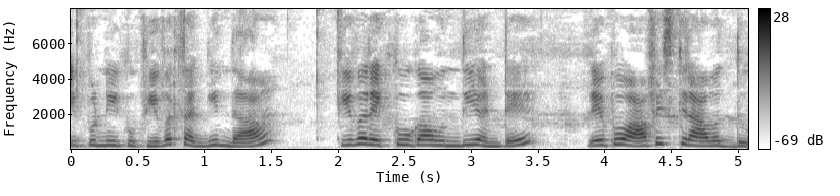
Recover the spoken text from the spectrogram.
ఇప్పుడు నీకు ఫీవర్ తగ్గిందా? ఫీవర్ ఎక్కువగా ఉంది అంటే రేపు ఆఫీస్కి రావద్దు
